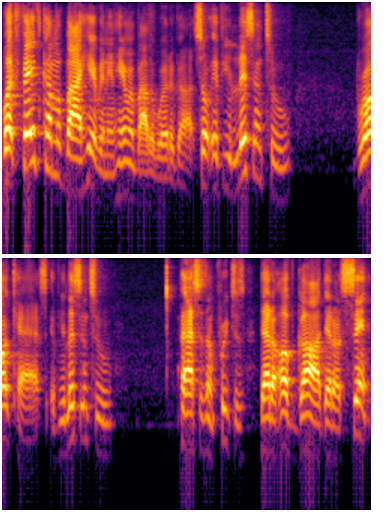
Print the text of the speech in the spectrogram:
But faith cometh by hearing, and hearing by the word of God. So if you listen to broadcasts, if you listen to pastors and preachers that are of God, that are sent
